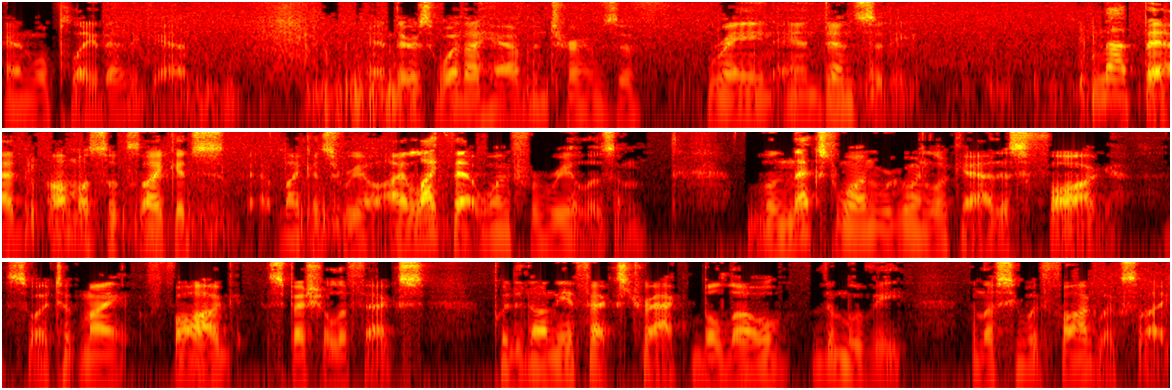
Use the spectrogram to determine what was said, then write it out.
and we'll play that again. And there's what I have in terms of rain and density. Not bad. Almost looks like it's like it's real. I like that one for realism. The next one we're going to look at is fog. So I took my fog special effects, put it on the effects track below the movie, and let's see what fog looks like.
